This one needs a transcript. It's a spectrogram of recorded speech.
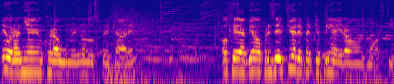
E ora ne hai ancora uno e non lo sprecare. Ok, abbiamo preso il fiore perché prima eravamo morti.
